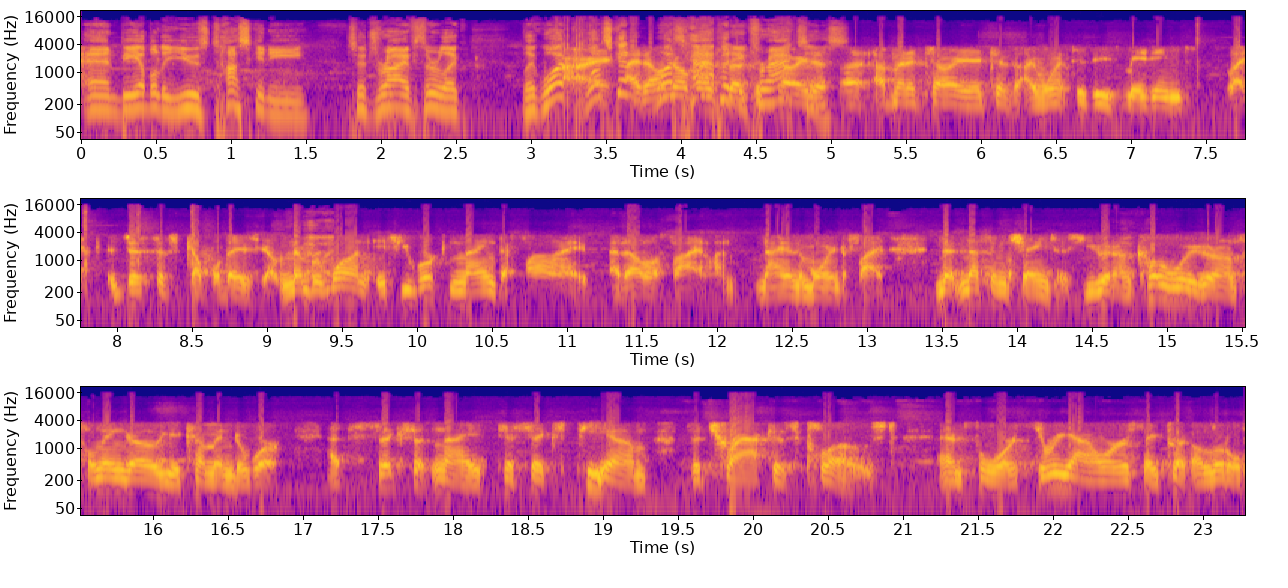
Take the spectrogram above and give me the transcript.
and be able to use Tuscany to drive through. Like like what All what's right, gonna, I don't what's know if I'm happening supposed to tell you this. I, I'm going to tell you because I went to these meetings like just a couple days ago. Number one, if you work nine to five at Ellis Island, nine in the morning to five, n- nothing changes. You get on Koval, you get on Flamingo, you come into work. At six at night to six p.m., the track is closed, and for three hours they put a little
